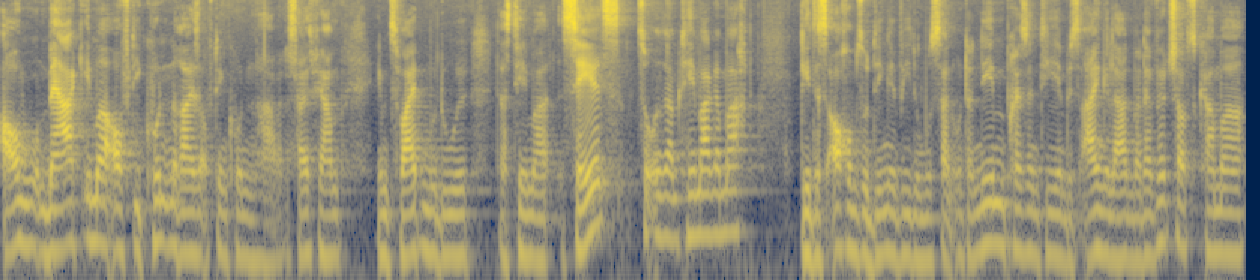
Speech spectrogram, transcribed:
Augenmerk immer auf die Kundenreise, auf den Kunden habe. Das heißt, wir haben im zweiten Modul das Thema Sales zu unserem Thema gemacht. Geht es auch um so Dinge wie, du musst dein Unternehmen präsentieren, bist eingeladen bei der Wirtschaftskammer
